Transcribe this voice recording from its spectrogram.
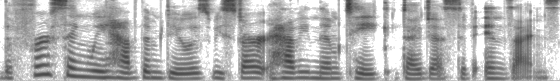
The first thing we have them do is we start having them take digestive enzymes.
